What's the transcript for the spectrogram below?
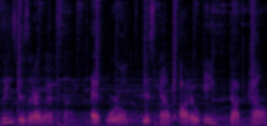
Please visit our website at worlddiscountautoinc.com.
